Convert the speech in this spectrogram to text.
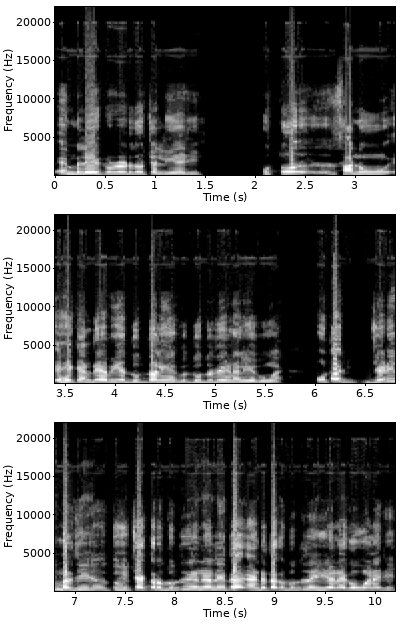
ਇਹ ਮਲੇਕ ਰੋਡ ਤੋਂ ਚੱਲੀਆਂ ਜੀ। ਉੱਤੋਂ ਸਾਨੂੰ ਇਹ ਕਹਿੰਦੇ ਆ ਵੀ ਇਹ ਦੁੱਧ ਵਾਲੀਆਂ ਦੁੱਧ ਦੇਣ ਵਾਲੀਆਂ ਗਊਆਂ ਉਹ ਤਾਂ ਜਿਹੜੀ ਮਰਜ਼ੀ ਤੁਸੀਂ ਚੈੱਕ ਕਰੋ ਦੁੱਧ ਦੇਣ ਵਾਲੇ ਤਾਂ ਐਂਡ ਤੱਕ ਦੁੱਧ ਦੇਈ ਜਾਣਾ ਗਊਆਂ ਨੇ ਜੀ।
